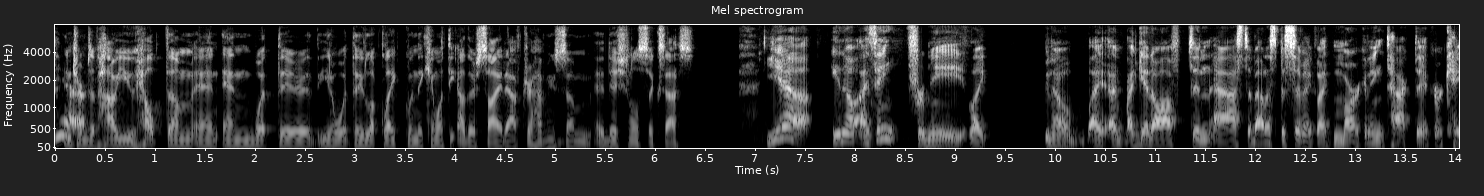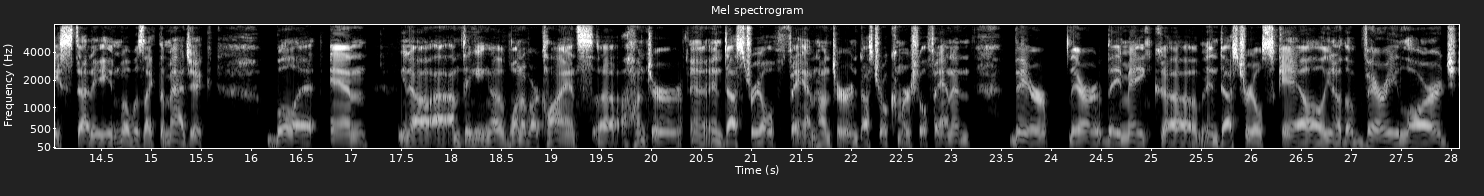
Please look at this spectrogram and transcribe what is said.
yeah. in terms of how you help them and and what they you know what they look like when they came out the other side after having some additional success. Yeah, you know, I think for me, like you know, I, I, get often asked about a specific like marketing tactic or case study and what was like the magic bullet. And you know, I'm thinking of one of our clients, uh, Hunter uh, Industrial fan, Hunter Industrial Commercial fan, and they're they're they make uh, industrial scale, you know, the very large,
